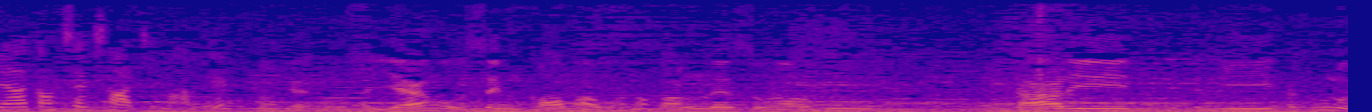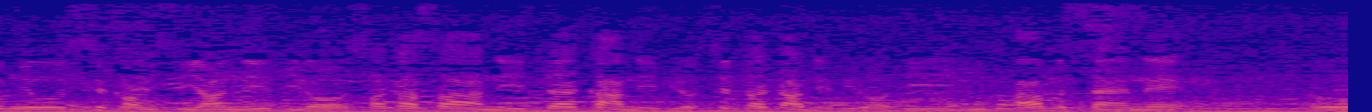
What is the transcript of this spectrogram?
များကောင်းချက်ချခြင်းပါလေ ဟုတ်ကဲ့ဟိုအရန်ကိုစိတ်မကောင်းပါဘူးเนาะဘာလို့လဲဆိုတော့အခုဒါတွေဒီအခုလိုမျိုးစစ်ကောင်စီကနေပြီးတော့စကားစကနေတက်ကနေပြီးတော့စစ်တပ်ကနေပြီးတော့ဒီလူသားမဆန်တဲ့ဟို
